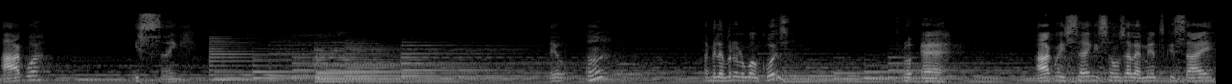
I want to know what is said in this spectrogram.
Água e sangue. Eu, hã? Tá me lembrando alguma coisa? Ele falou: É. Água e sangue são os elementos que saem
